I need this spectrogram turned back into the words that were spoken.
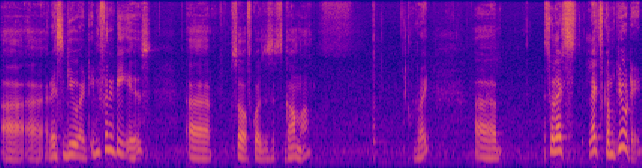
uh, residue at infinity is so of course this is gamma right? So let's let's compute it.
